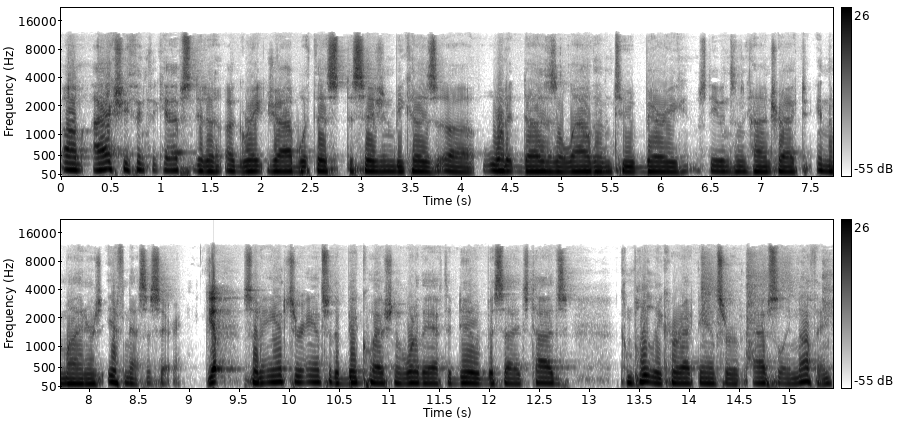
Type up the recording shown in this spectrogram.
um, I actually think the Caps did a, a great job with this decision because uh, what it does is allow them to bury Stephenson's contract in the minors if necessary. Yep. So to answer answer the big question of what do they have to do besides Todd's completely correct answer of absolutely nothing,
